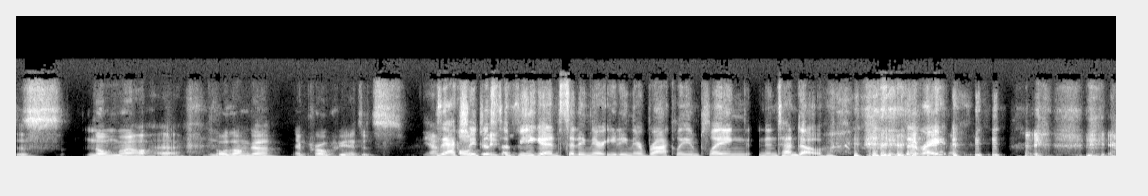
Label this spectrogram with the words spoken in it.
is no more uh, no longer appropriate it's yeah, He's actually just a vegan sitting there eating their broccoli and playing Nintendo. Is that right? yeah.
